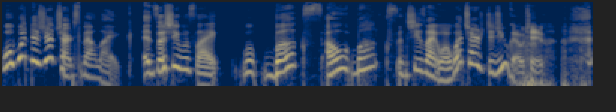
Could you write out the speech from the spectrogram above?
Well, what does your church smell like? And so she was like, Well, books, old books. And she's like, Well, what church did you go to?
